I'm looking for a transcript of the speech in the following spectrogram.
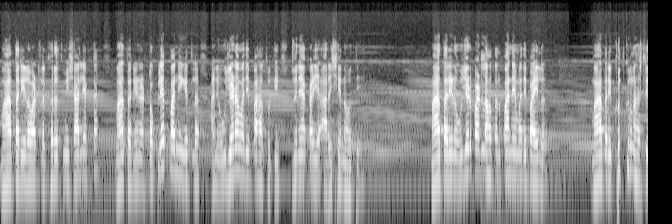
म्हातारीला वाटलं खरंच मिशा आल्या का? म्हातारीनं टोपल्यात पाणी घेतलं आणि उजेडामध्ये पाहत होती जुन्या काळी आरशे नव्हते. म्हातारीनं उजेड पाडला होता आणि पाण्यामध्ये पाहिलं म्हातारी खुदकून हसली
